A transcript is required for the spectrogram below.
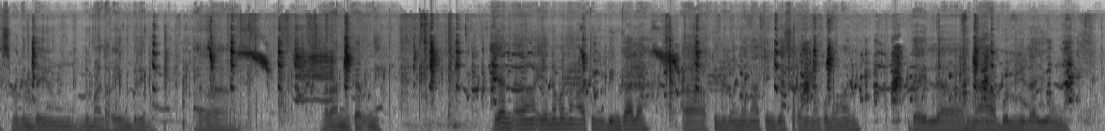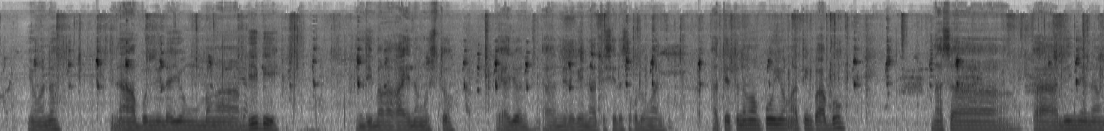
Mas maganda yung lumalaki yung breed para maraming karne Yan, ah, yan naman ang ating Bengala. Ah, kinulong na natin dyan sa kanilang kulungan dahil ah, hinahabol nila yung yung ano, hinahabol nila yung mga bibi. Hindi makakain ng gusto. Kaya yun, ah, nilagay natin sila sa kulungan. At ito naman po yung ating pabo. Nasa kalinya ng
